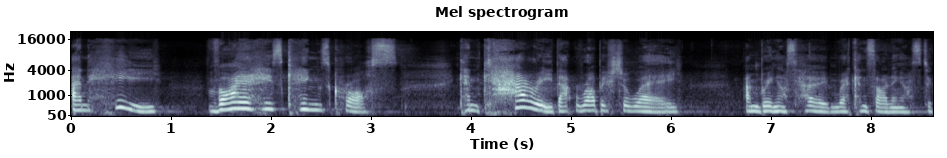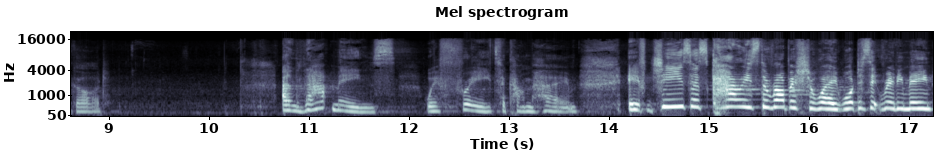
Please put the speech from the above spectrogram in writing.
And he, via his king's cross, can carry that rubbish away and bring us home, reconciling us to God. And that means we're free to come home. If Jesus carries the rubbish away, what does it really mean?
